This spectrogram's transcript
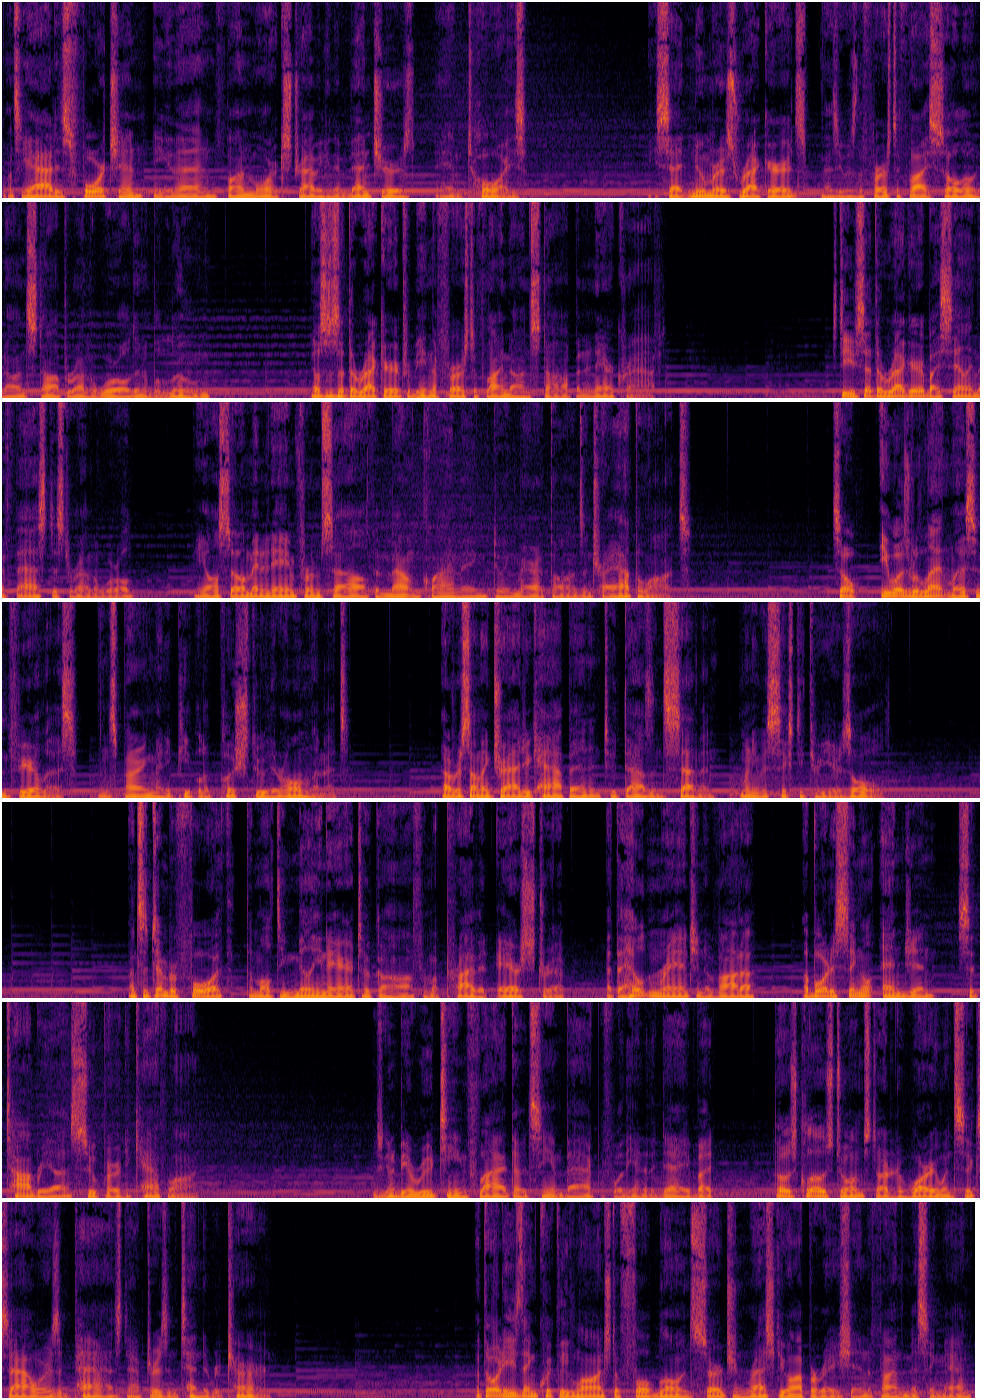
Once he had his fortune, he could then fund more extravagant adventures and toys. He set numerous records, as he was the first to fly solo nonstop around the world in a balloon. He also set the record for being the first to fly nonstop in an aircraft. Steve set the record by sailing the fastest around the world. he also made a name for himself in mountain climbing, doing marathons and triathlons. So he was relentless and fearless, inspiring many people to push through their own limits. However, something tragic happened in 2007 when he was 63 years old. On September 4th, the multimillionaire took off from a private airstrip at the Hilton Ranch in Nevada aboard a single engine Citabria Super Decathlon. It was going to be a routine flight that would see him back before the end of the day, but those close to him started to worry when six hours had passed after his intended return. Authorities then quickly launched a full blown search and rescue operation to find the missing man.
